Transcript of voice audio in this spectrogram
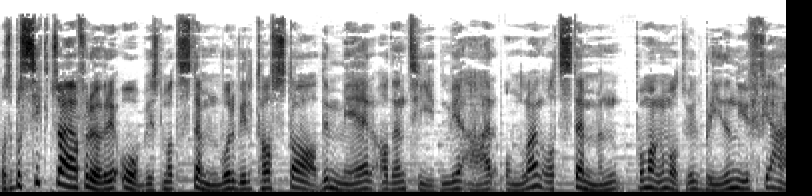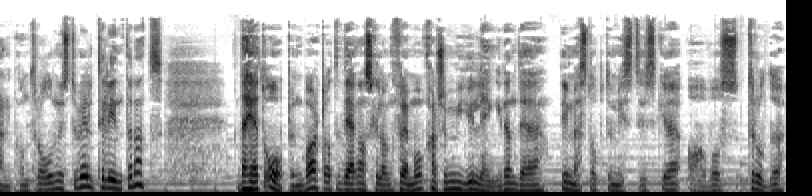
Altså På sikt så er jeg for øvrig overbevist om at stemmen vår vil ta stadig mer av den tiden vi er online, og at stemmen på mange måter vil bli den nye fjernkontrollen, hvis du vil, til internett. Det er helt åpenbart at det er ganske langt fremme, og kanskje mye lenger enn det de mest optimistiske av oss trodde.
